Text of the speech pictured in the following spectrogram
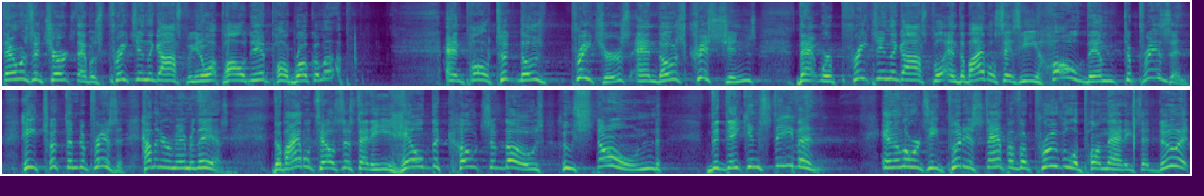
there was a church that was preaching the gospel, you know what Paul did? Paul broke them up. And Paul took those preachers and those Christians that were preaching the gospel, and the Bible says he hauled them to prison. He took them to prison. How many remember this? The Bible tells us that he held the coats of those who stoned the deacon Stephen. In other words, he put his stamp of approval upon that. He said, Do it.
